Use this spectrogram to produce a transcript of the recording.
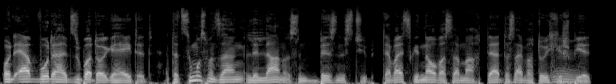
Und er wurde halt super doll gehatet. Dazu muss man sagen, Lilano ist ein Business-Typ. Der weiß genau, was er macht. Der hat das einfach durchgespielt.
